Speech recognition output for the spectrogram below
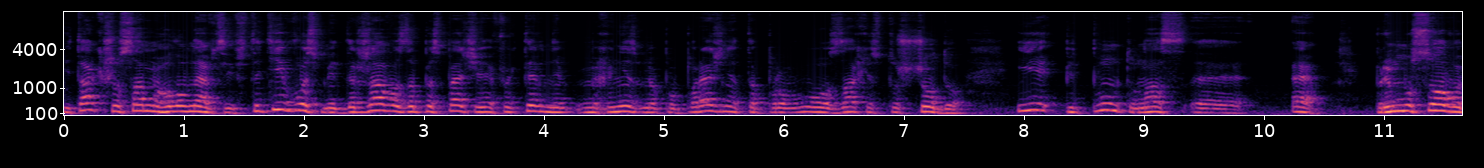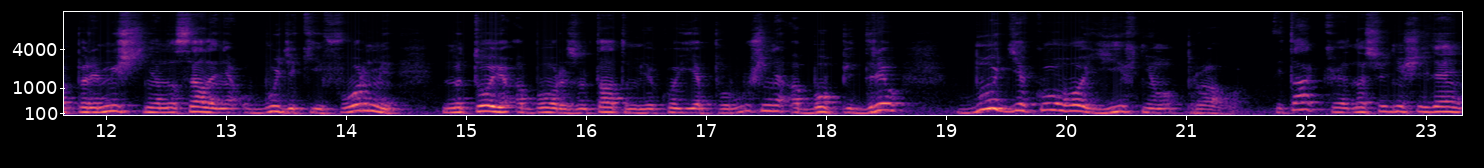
І так, що саме головне в цій в статті 8 держава забезпечує ефективні механізми попередження та правового захисту щодо і підпункт у нас е, е примусове переміщення населення у будь-якій формі, метою або результатом якої є порушення або підрив будь-якого їхнього права. І так, е, на сьогоднішній день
